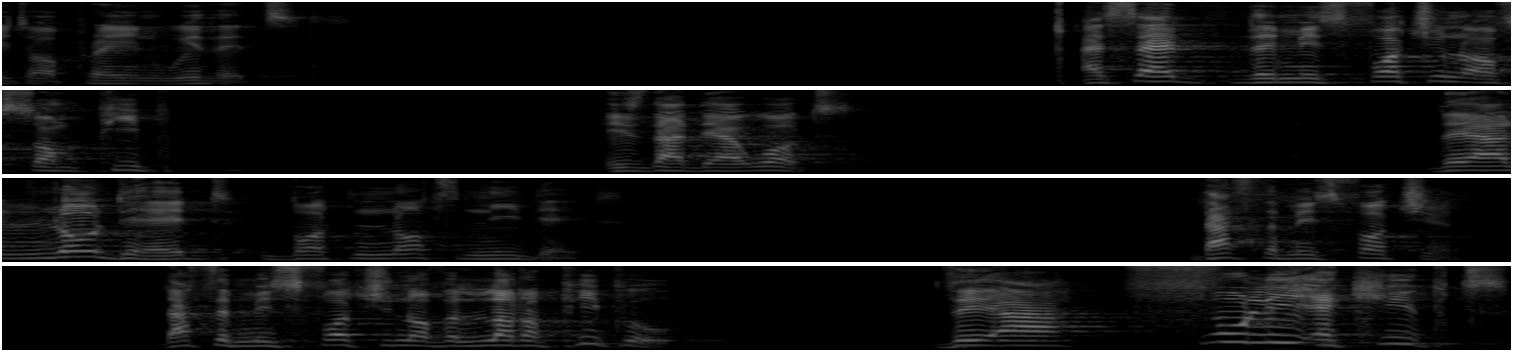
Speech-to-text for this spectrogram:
it or praying with it. I said the misfortune of some people is that they are what? They are loaded but not needed. That's the misfortune. That's the misfortune of a lot of people. They are fully equipped.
